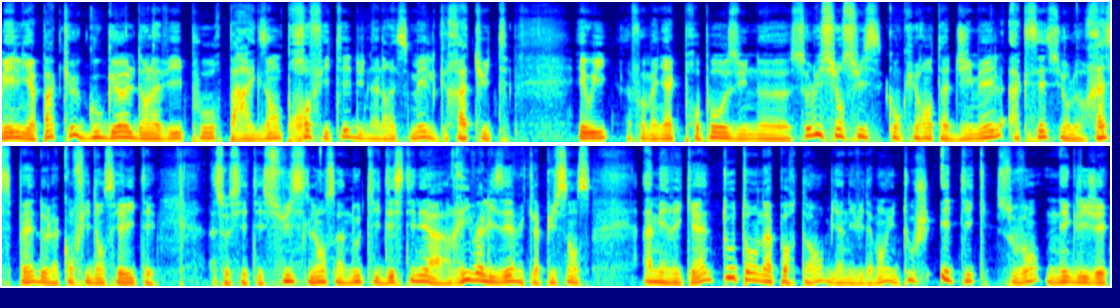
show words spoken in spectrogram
Mais il n'y a pas que Google dans la vie pour, par exemple, profiter d'une adresse mail gratuite. Et oui, Infomaniac propose une solution suisse concurrente à Gmail axée sur le respect de la confidentialité. La société suisse lance un outil destiné à rivaliser avec la puissance américaine tout en apportant bien évidemment une touche éthique souvent négligée.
